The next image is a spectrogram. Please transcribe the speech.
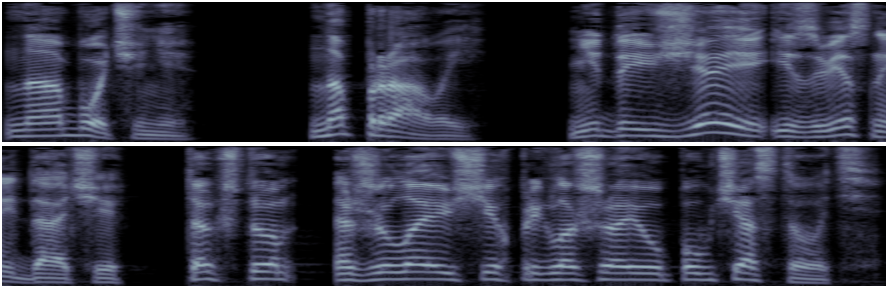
на обочине, на правой, не доезжая известной дачи, так что желающих приглашаю поучаствовать.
